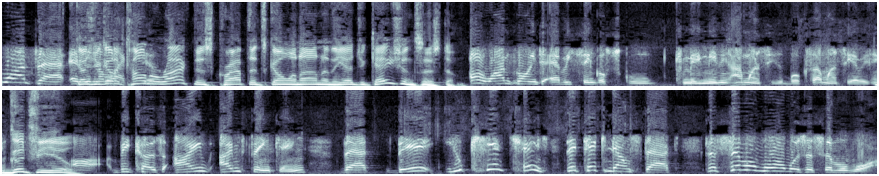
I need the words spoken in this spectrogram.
want that, Because you got to counteract this crap that's going on in the education system. Oh, I'm going to every single school committee meeting. I want to see the books. I want to see everything. Good for you. Uh, because I'm I'm thinking that they you can't change. They're taking down stacks. The Civil War was a civil war.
